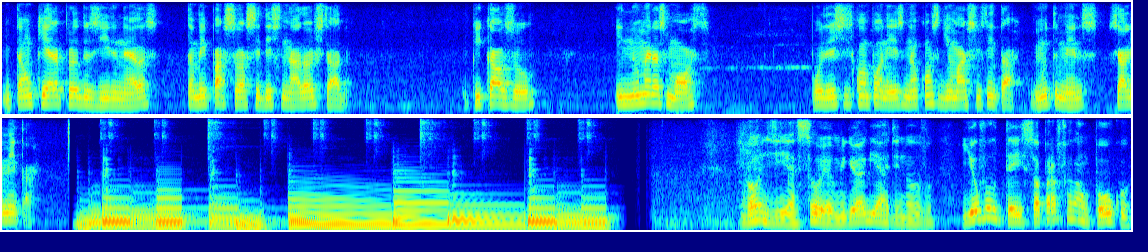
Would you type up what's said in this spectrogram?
então o que era produzido nelas também passou a ser destinado ao Estado, o que causou inúmeras mortes pois estes camponeses não conseguiam mais sustentar, muito menos se alimentar. Bom dia, sou eu, Miguel Aguiar de novo, e eu voltei só para falar um pouco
